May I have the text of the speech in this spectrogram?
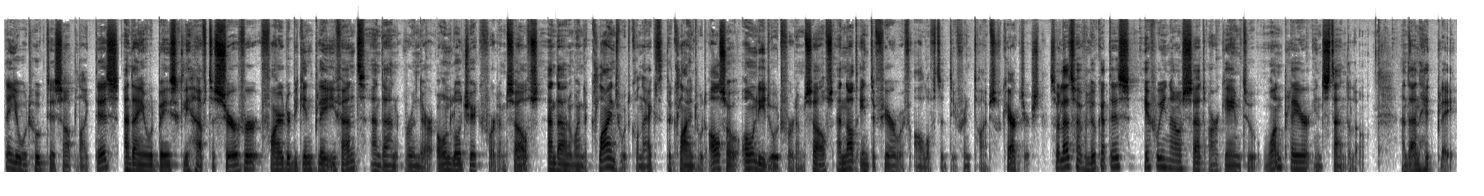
then you would hook this up like this. And then you would basically have the server fire the begin play event and then run their own logic for themselves. And then when the client would connect, the client would also only do it for themselves and not interfere with all of the different types of characters. So let's have a look at this. If we now set our game to one player in standalone and then hit play,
